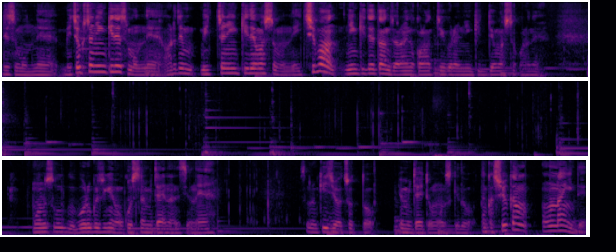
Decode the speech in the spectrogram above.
ですもんね。めちゃくちゃ人気ですもんね。あれでめっちゃ人気出ましたもんね。一番人気出たんじゃないのかなっていうぐらい人気出ましたからね。ものすごく暴力事件を起こしたみたいなんですよねその記事をちょっと読みたいと思うんですけどなんか「週刊オンライン」で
